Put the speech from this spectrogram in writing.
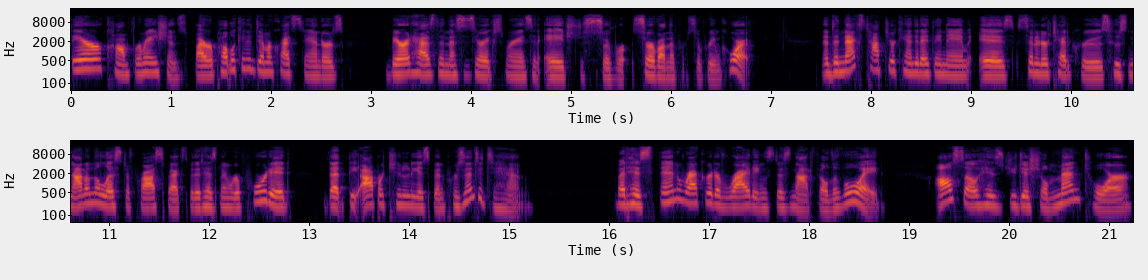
their confirmations. By Republican and Democrat standards, Barrett has the necessary experience and age to serve, serve on the Supreme Court. Now, the next top tier candidate they name is Senator Ted Cruz, who's not on the list of prospects, but it has been reported that the opportunity has been presented to him but his thin record of writings does not fill the void. Also, his judicial mentor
